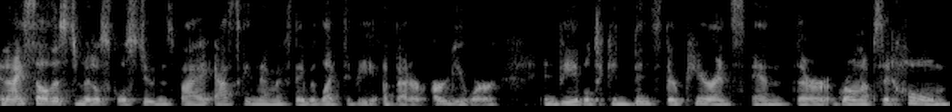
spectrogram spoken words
And I sell this to middle school students by asking them if they would like to be a better arguer and be able to convince their parents and their grown-ups at home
